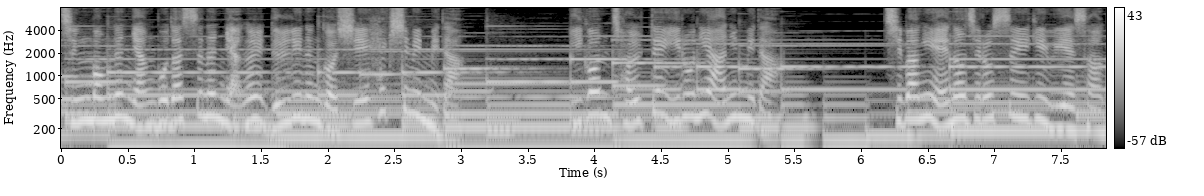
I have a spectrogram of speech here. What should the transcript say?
즉 먹는 양보다 쓰는 양을 늘리는 것이 핵심입니다. 이건 절대 이론이 아닙니다. 지방이 에너지로 쓰이기 위해선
